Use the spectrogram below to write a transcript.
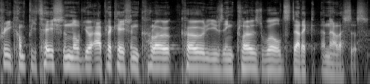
pre-computation of your application code using closed world static analysis.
